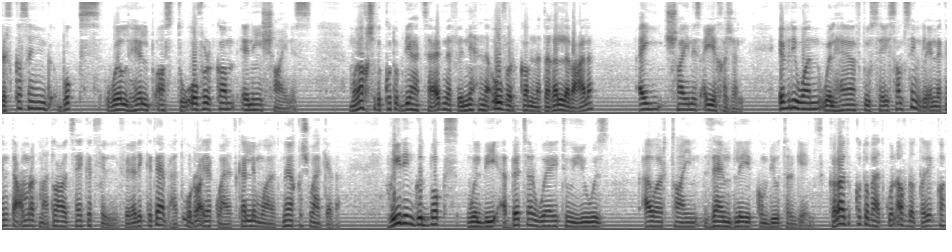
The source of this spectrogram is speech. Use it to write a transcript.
discussing books will help us to overcome any shyness. مناقشة الكتب دي هتساعدنا في إن إحنا overcome نتغلب على أي shyness أي خجل. Everyone will have to say something لأنك أنت عمرك ما هتقعد ساكت في, في نادي الكتاب. هتقول رأيك وهتتكلم وهتناقش وهكذا. Reading good books will be a better way to use our time than play computer games. قراءة الكتب هتكون أفضل طريقة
